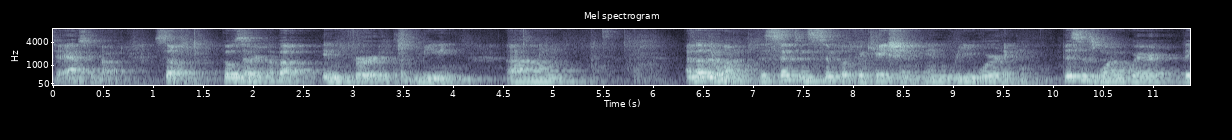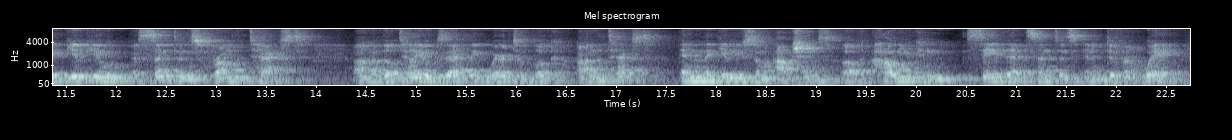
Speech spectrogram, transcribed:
to ask about. So those are about inferred meaning. Um, another one, the sentence simplification and rewording. This is one where they give you a sentence from the text. Uh, they'll tell you exactly where to look on the text, and then they give you some options of how you can say that sentence in a different way.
